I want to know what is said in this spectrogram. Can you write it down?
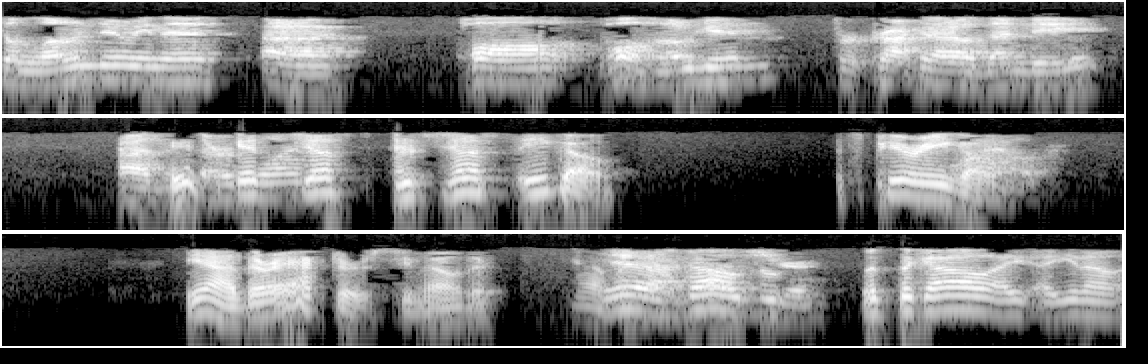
Stallone doing this, uh, Paul Paul Hogan for Crocodile Dundee. Uh, the It's, third it's one. just it's just ego. It's pure ego. Wild. Yeah, they're actors, you know. They're, Yeah, Seagal- that's true. But Seagal, I, I, you know,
